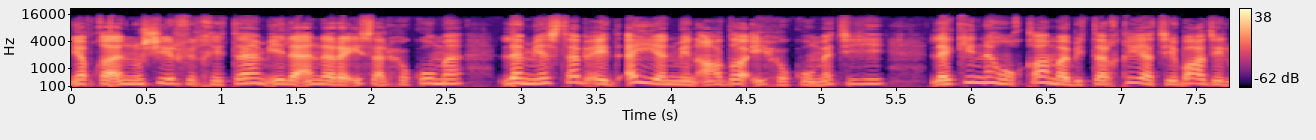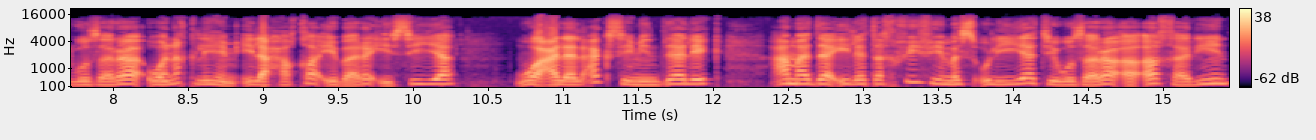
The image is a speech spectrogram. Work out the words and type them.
يبقى أن نشير في الختام إلى أن رئيس الحكومة لم يستبعد أيا من أعضاء حكومته لكنه قام بترقية بعض الوزراء ونقلهم إلى حقائب رئيسية وعلى العكس من ذلك عمد إلى تخفيف مسؤوليات وزراء آخرين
